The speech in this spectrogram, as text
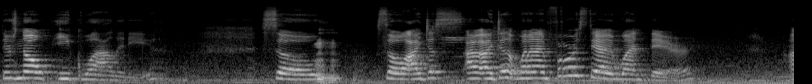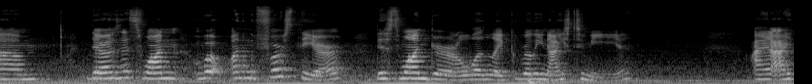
There's no equality. So, so I just I, I just when I first day I went there, um, there was this one well, on the first year. This one girl was like really nice to me. I I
